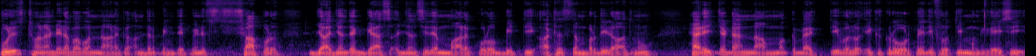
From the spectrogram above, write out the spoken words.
ਪੁਲਿਸ ਥਾਣਾ ਡੇਰਾ ਬਾਬਾ ਨਾਨਕ ਅੰਦਰ ਪਿੰਦੇ ਪਿੰਡ ਸ਼ਾਹਪੁਰ ਜਾਜਨ ਦੇ ਗੈਸ ਏਜੰਸੀ ਦੇ ਮਾਲਕ ਕੋਲੋਂ ਬੀਤੀ 8 ਸਤੰਬਰ ਦੀ ਰਾਤ ਨੂੰ ਹੈਰੀ ਚੱਡਾ ਨਾਮਕ ਵਿਅਕਤੀ ਵੱਲੋਂ 1 ਕਰੋੜ ਰੁਪਏ ਦੀ ਫਰੋਤੀ ਮੰਗੀ ਗਈ ਸੀ।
